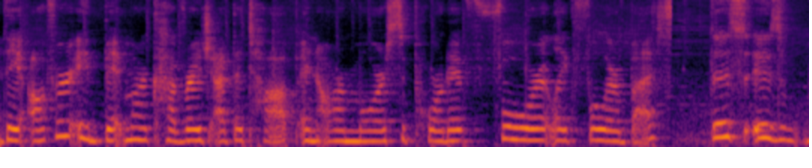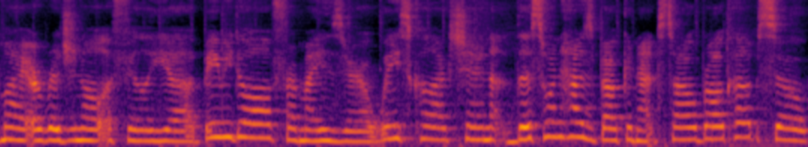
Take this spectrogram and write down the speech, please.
They offer a bit more coverage at the top and are more supportive for like fuller busts. This is my original Ophelia baby doll from my Zero Waste collection. This one has balconette style bra cups, so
